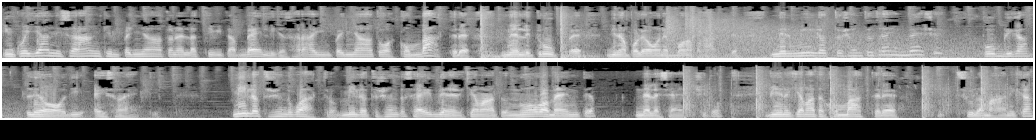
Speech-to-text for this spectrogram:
In quegli anni sarà anche impegnato nell'attività bellica, sarà impegnato a combattere nelle truppe di Napoleone Bonaparte. Nel 1803 invece pubblica Le odi e i sonetti. 1804-1806 viene richiamato nuovamente nell'esercito, viene chiamato a combattere sulla Manica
